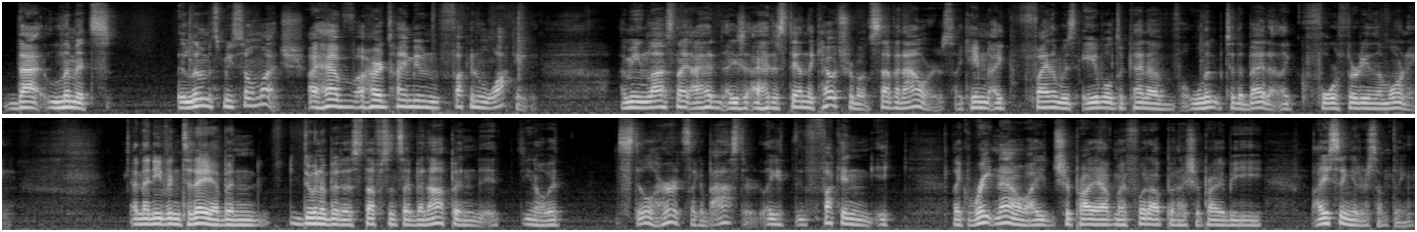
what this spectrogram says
that limits it limits me so much. I have a hard time even fucking walking i mean last night i had i had to stay on the couch for about seven hours. I came i finally was able to kind of limp to the bed at like 4.30 in the morning. And then even today I've been doing a bit of stuff since I've been up and it you know it still hurts like a bastard. Like it, it fucking it, like right now I should probably have my foot up and I should probably be icing it or something.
